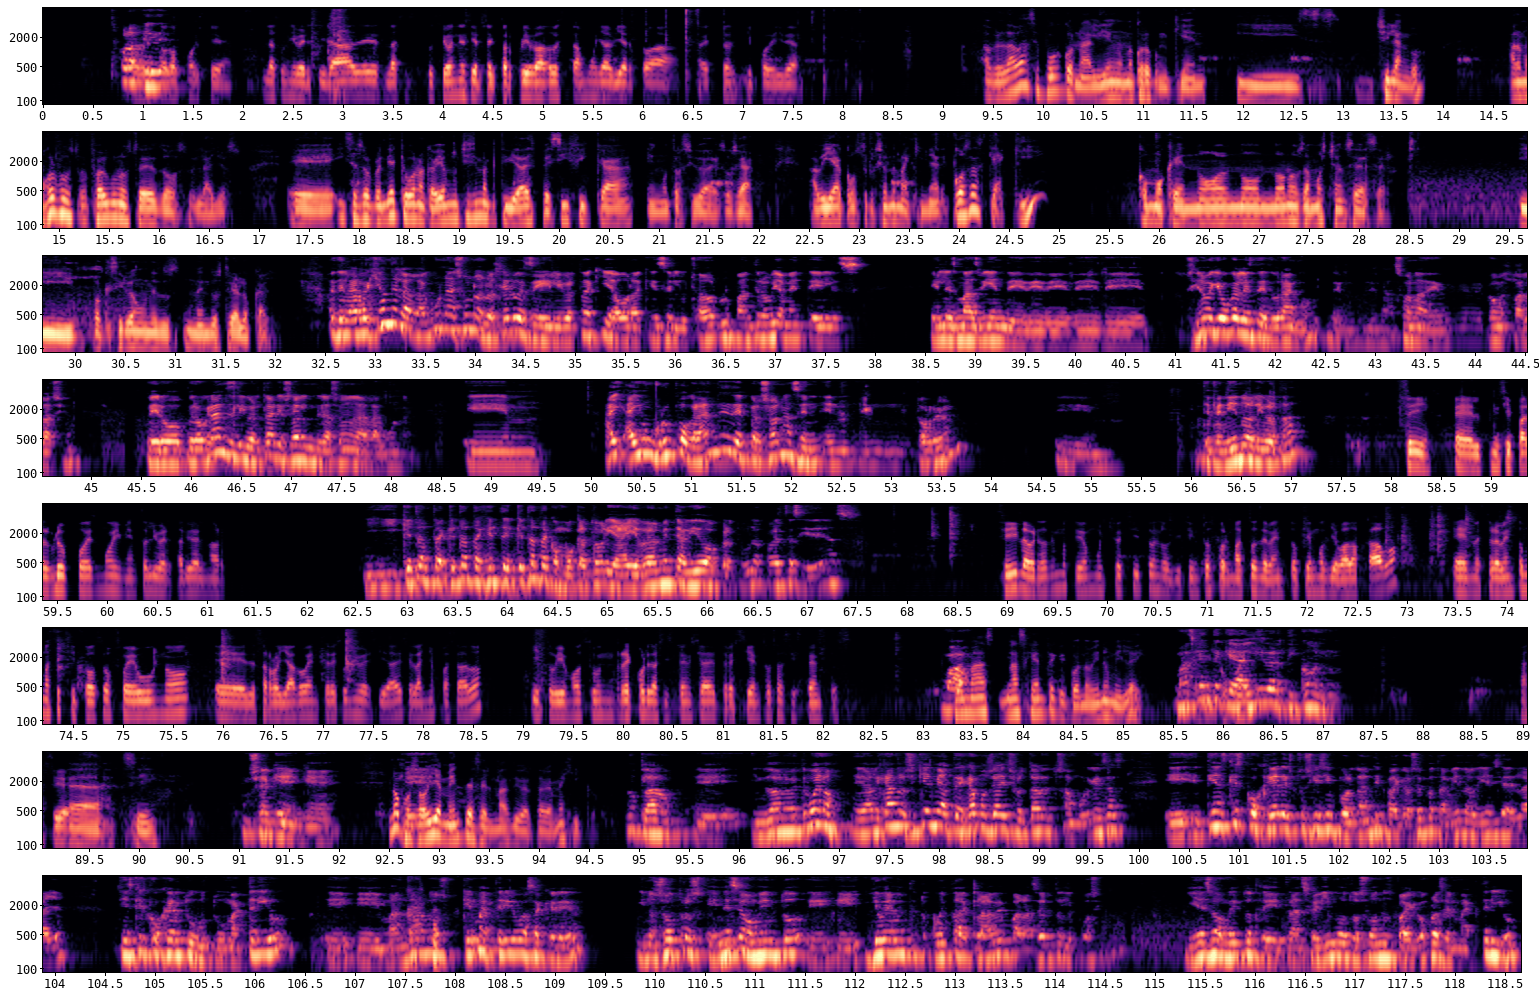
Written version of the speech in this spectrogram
sobre eh, todo porque las universidades, las instituciones y el sector privado está muy abierto a, a este tipo de ideas. Hablaba hace poco con alguien, no me acuerdo con quién, y Chilango, a lo mejor fue, fue alguno de ustedes dos, Layos, eh, y se sorprendía que, bueno, que había muchísima actividad específica en otras ciudades, o sea, había construcción de maquinaria, cosas que aquí como que no, no, no nos damos chance de hacer, y porque sirven una, indus- una industria local. de la región de la Laguna es uno de los héroes de libertad aquí ahora, que es el luchador Blue Panther. Obviamente él es, él es más bien de, de, de, si no me equivoco, él es de Durango, de, la zona de Gómez Palacio. Pero, pero grandes libertarios salen de la zona de la Laguna. Eh, hay, hay un grupo grande de personas en, en, en Torreón eh, defendiendo la libertad. Sí, el principal grupo es Movimiento Libertario del Norte. ¿Y qué tanta, qué tanta gente, qué tanta convocatoria hay? ¿Realmente ha habido apertura para estas ideas? Sí, la verdad hemos tenido mucho éxito en los distintos formatos de evento que hemos llevado a cabo. Eh, nuestro evento más exitoso fue uno eh, desarrollado en tres universidades el año pasado y tuvimos un récord de asistencia de 300 asistentes. Wow. Fue más, más gente que cuando vino Miley. Más gente Eh, que a LibertyCon. Así es. Ah, sí. O sea que, que- No, pues Que- obviamente es el más libertario de México. no, claro, eh, indudablemente. Bueno, eh, Alejandro, si quieres, mira, te dejamos ya disfrutar de tus hamburguesas. Eh, tienes que escoger, esto sí es importante y para que lo sepa también la audiencia de Laia, tienes que escoger tu, tu Mactrío, eh, eh, mandarnos qué Mactrío vas a querer y nosotros en ese momento, eh, eh, y obviamente tu cuenta de clave para hacerte el depósito, y en ese momento te transferimos los fondos para que compras el Mactrío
